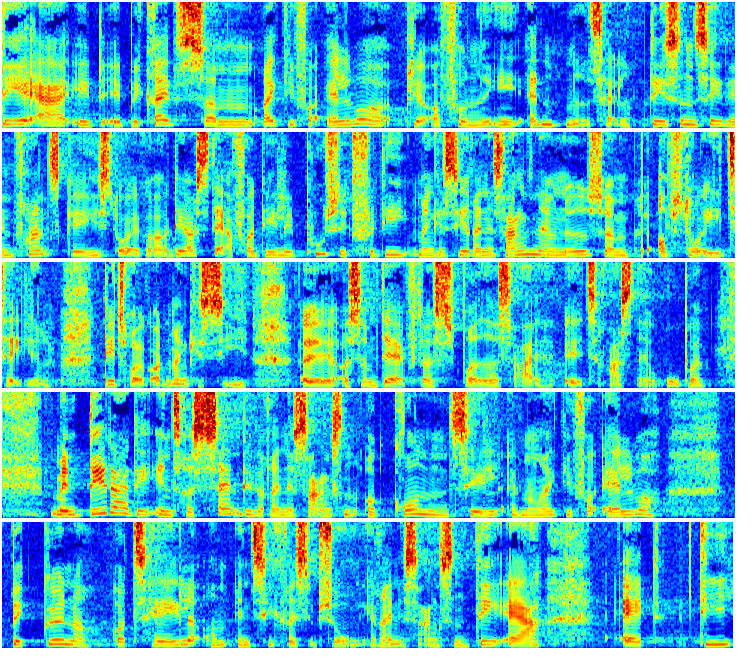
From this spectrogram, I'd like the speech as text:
det er et begreb, som rigtig for alvor bliver opfundet i 1800-tallet. Det er sådan set en fransk historiker, og det er også derfor, det er lidt pudsigt, fordi man kan sige, at renaissancen er jo noget, som opstår i Italien. Det tror jeg godt, man kan sige, øh, og som derefter spreder sig øh, til resten af Europa. Men det, der er det interessante ved renaissancen, og grunden til, at man rigtig for alvor begynder at tale om antikreception i renaissancen, det er, at de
